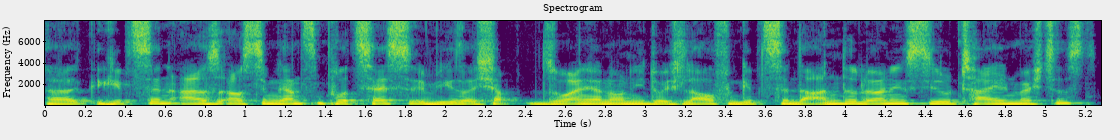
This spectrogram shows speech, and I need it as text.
Äh, gibt es denn aus, aus dem ganzen Prozess, wie gesagt, ich habe so einen ja noch nie durchlaufen, gibt es denn da andere Learnings, die du teilen möchtest?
